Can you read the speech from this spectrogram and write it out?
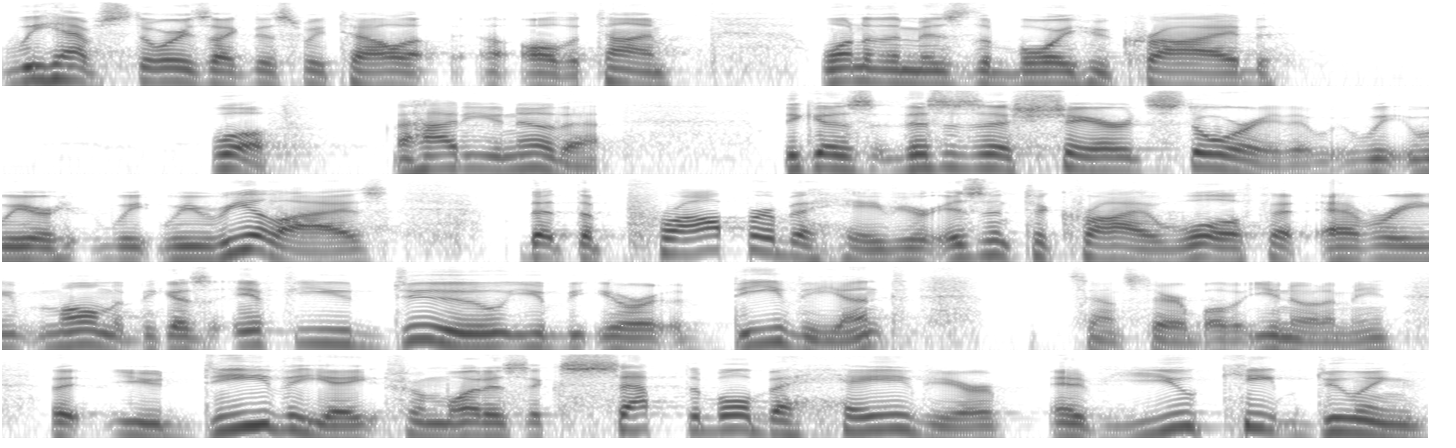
We have stories like this we tell all the time. One of them is the boy who cried wolf. Now, how do you know that? Because this is a shared story that we, we, are, we, we realize that the proper behavior isn't to cry wolf at every moment because if you do you, you're deviant sounds terrible but you know what i mean that you deviate from what is acceptable behavior. If you keep doing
